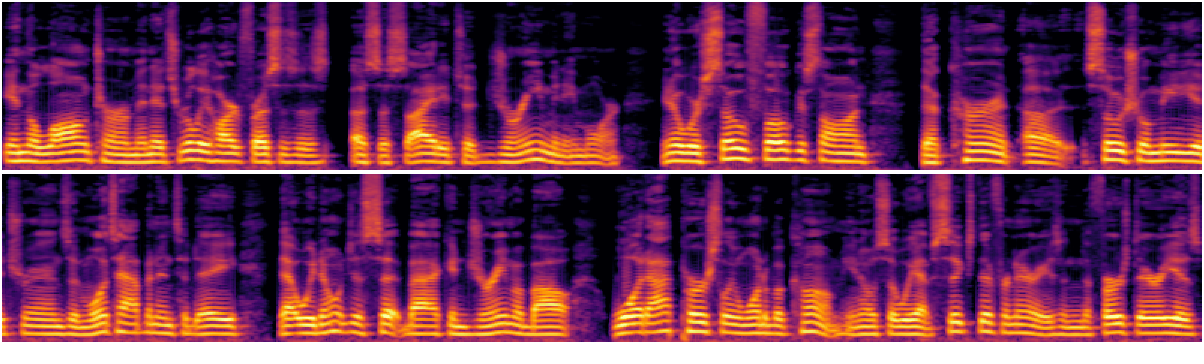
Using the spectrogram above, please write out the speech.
in the long term. And it's really hard for us as a, a society to dream anymore. You know, we're so focused on the current uh, social media trends and what's happening today that we don't just sit back and dream about what I personally want to become. You know, so we have six different areas, and the first area is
